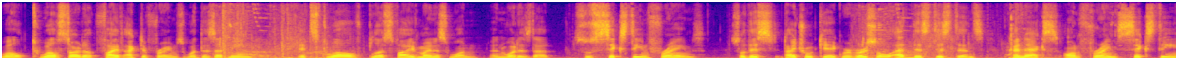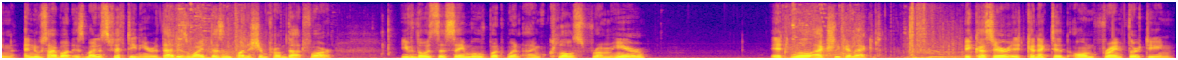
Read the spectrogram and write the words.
Well, 12 startup, 5 active frames. What does that mean? It's 12 plus 5 minus 1. And what is that? So 16 frames. So this Nitro Kick reversal at this distance connects on frame 16. And Noob Saibot is minus 15 here. That is why it doesn't punish him from that far. Even though it's the same move. But when I'm close from here, it will actually connect. Because here it connected on frame 13.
